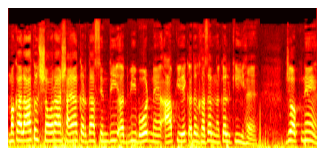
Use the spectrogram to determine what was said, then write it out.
مقالات الشعراء شائع کردہ سندھی ادبی بورڈ نے آپ کی ایک عدد غزل نقل کی ہے، جو اپنے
